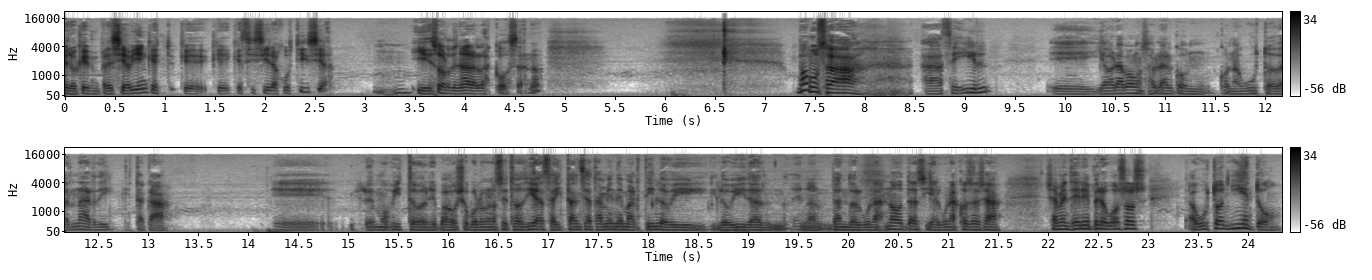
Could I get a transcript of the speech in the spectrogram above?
pero que me parecía bien que, se hiciera justicia y eso ordenara las cosas, ¿no? Vamos a, seguir eh, y ahora vamos a hablar con, Augusto de Bernardi, que está acá. Eh, lo hemos visto, yo por lo menos estos días, a instancias también de Martín, lo vi, lo vi dando algunas notas y algunas cosas ya, ya me enteré, pero vos sos Augusto nieto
